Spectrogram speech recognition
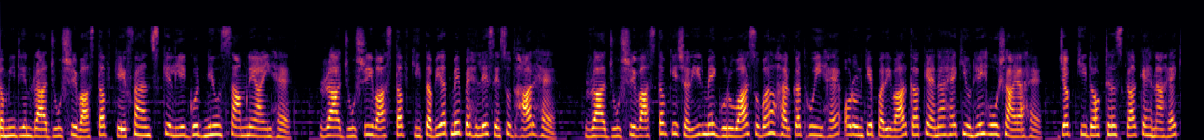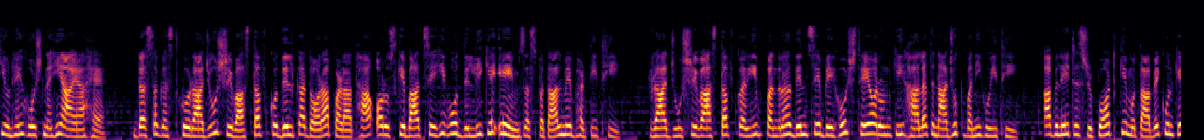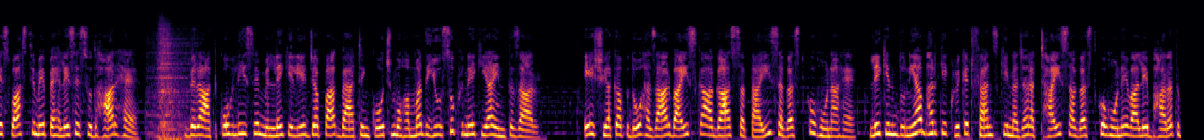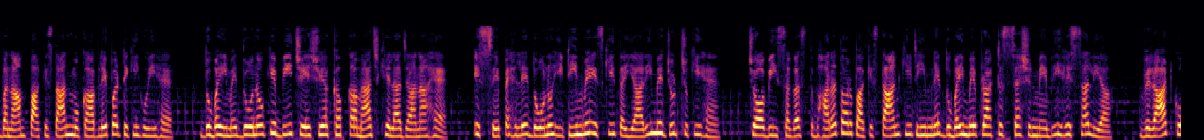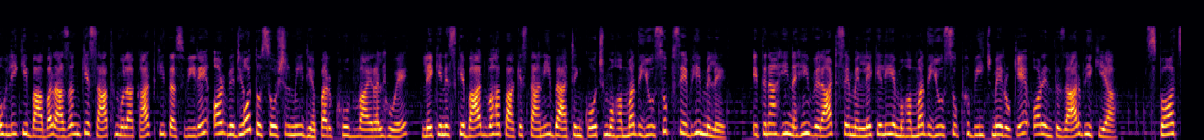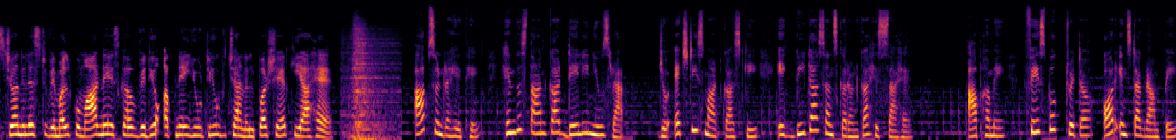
कमेडियन राजू श्रीवास्तव के फैंस के लिए गुड न्यूज़ सामने आई है। राजू श्रीवास्तव की तबीयत में पहले से सुधार है। राजू श्रीवास्तव के शरीर में गुरुवार सुबह हरकत हुई है और उनके परिवार का कहना है कि उन्हें होश आया है, जबकि डॉक्टर्स का कहना है कि उन्हें होश नहीं आया है। 10 अगस्त को राजू श्रीवास्तव को दिल का दौरा पड़ा था और उसके बाद से ही वो दिल्ली के एम्स अस्पताल में भर्ती थी। राजू श्रीवास्तव करीब 15 दिन से बेहोश थे और उनकी हालत नाजुक बनी हुई थी। अब लेटेस्ट रिपोर्ट के मुताबिक उनके स्वास्थ्य में पहले से सुधार है। विराट कोहली से मिलने के लिए जब पाक बैटिंग कोच मोहम्मद यूसुफ ने किया इंतज़ार। एशिया कप 2022 का आगाज़ 27 अगस्त को होना है, लेकिन दुनिया भर के क्रिकेट फैंस की नज़र 28 अगस्त को होने वाले भारत बनाम पाकिस्तान मुकाबले पर टिकी हुई है। दुबई में दोनों के बीच एशिया कप का मैच खेला जाना है। इससे पहले दोनों ही टीम इसकी तैयारी में जुट चुकी हैं। 24 अगस्त भारत और पाकिस्तान की टीम ने दुबई में प्रैक्टिस सेशन में भी हिस्सा लिया। विराट कोहली की बाबर आज़म के साथ मुलाकात की तस्वीरें और वीडियो तो सोशल मीडिया पर खूब वायरल हुए, लेकिन इसके बाद वह पाकिस्तानी बैटिंग कोच मोहम्मद यूसुफ से भी मिले। इतना ही नहीं विराट से मिलने के लिए मोहम्मद यूसुफ बीच में रुके और इंतज़ार भी किया। स्पोर्ट्स जर्नलिस्ट विमल कुमार ने इसका वीडियो अपने यूट्यूब चैनल पर शेयर किया है। आप सुन रहे थे हिंदुस्तान का डेली न्यूज़ रैप, जो एच टी स्मार्ट कास्ट की एक बीटा संस्करण का हिस्सा है। आप हमें फेसबुक ट्विटर और इंस्टाग्राम पे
